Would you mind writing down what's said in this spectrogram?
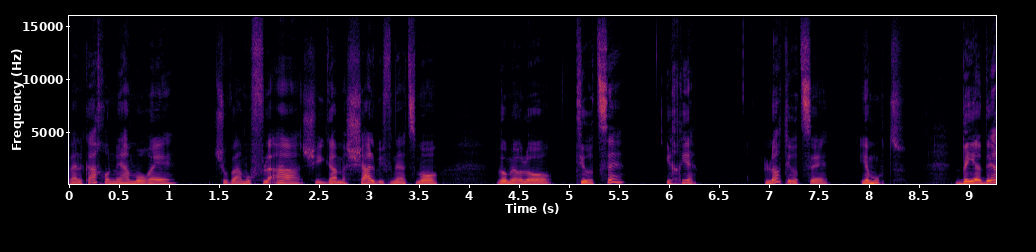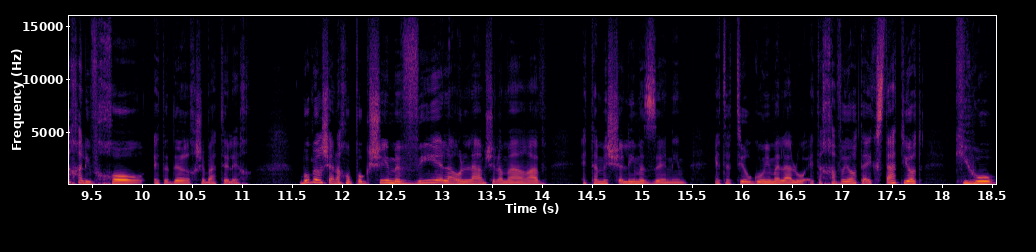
ועל כך עונה המורה תשובה מופלאה, שהיא גם משל בפני עצמו, ואומר לו, תרצה, יחיה. לא תרצה, ימות. בידיך לבחור את הדרך שבה תלך. בובר שאנחנו פוגשים מביא אל העולם של המערב את המשלים הזנים, את התרגומים הללו, את החוויות האקסטטיות, כי הוא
